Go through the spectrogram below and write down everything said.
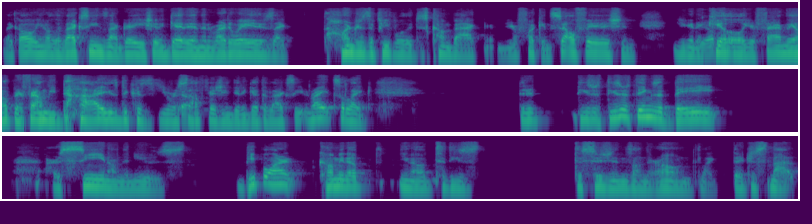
like, "Oh, you know, the vaccine's not great. You shouldn't get it." And then right away, there's like hundreds of people that just come back and you're fucking selfish and you're gonna yep. kill your family. I hope your family dies because you were yep. selfish and didn't get the vaccine, right? So like, these are these are things that they are seeing on the news. People aren't coming up, you know, to these decisions on their own. Like they're just not,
